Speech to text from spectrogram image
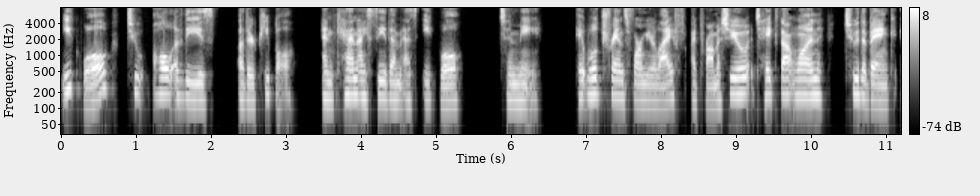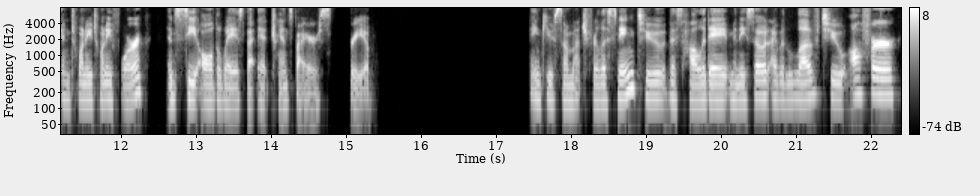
equal to all of these other people? And can I see them as equal to me? It will transform your life. I promise you. Take that one to the bank in 2024 and see all the ways that it transpires for you. Thank you so much for listening to this holiday minisode. I would love to offer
